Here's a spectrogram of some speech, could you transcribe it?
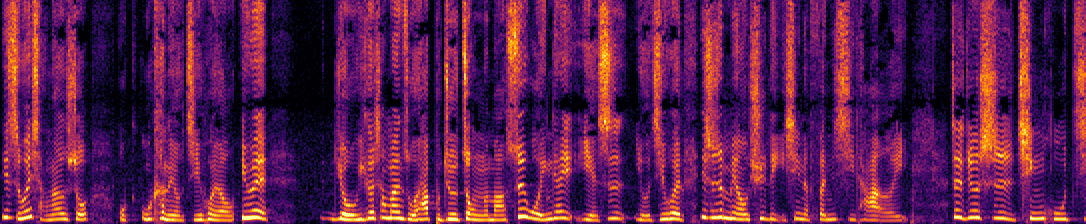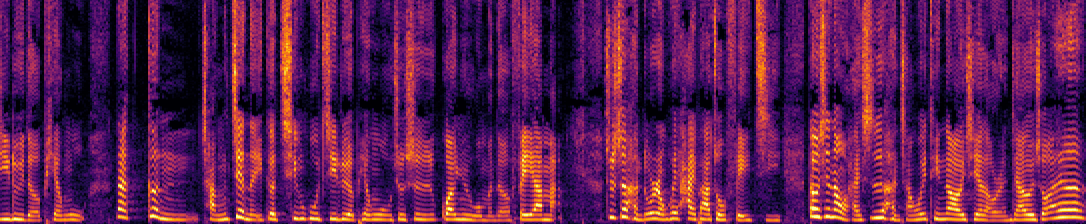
你只会想到说，我我可能有机会哦，因为有一个上班族他不就中了吗？所以我应该也是有机会，一直是没有去理性的分析它而已。这就是轻忽几率的偏误。那更常见的一个轻忽几率的偏误，就是关于我们的飞安嘛。就是很多人会害怕坐飞机，到现在我还是很常会听到一些老人家会说：“哎呀，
